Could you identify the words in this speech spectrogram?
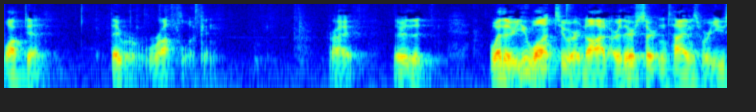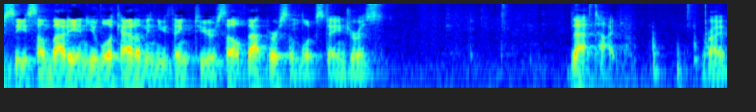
Walked in. They were rough looking. Right? They're the whether you want to or not, are there certain times where you see somebody and you look at them and you think to yourself, that person looks dangerous? That type right?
